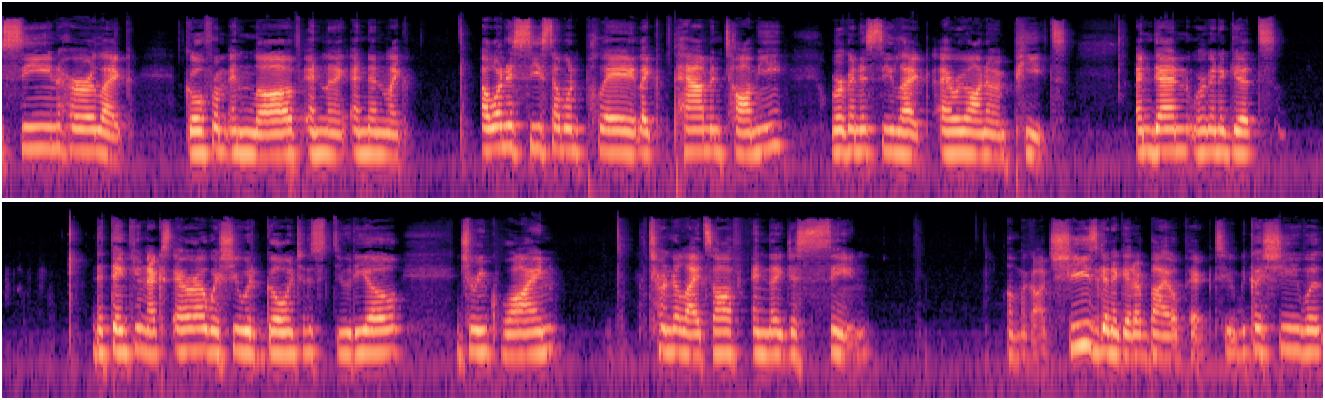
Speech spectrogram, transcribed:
seeing her like go from in love and like and then like I want to see someone play like Pam and Tommy. We're gonna see like Ariana and Pete, and then we're gonna get the Thank You Next era where she would go into the studio, drink wine, turn the lights off and they just sing. Oh my god she's gonna get a biopic too because she was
